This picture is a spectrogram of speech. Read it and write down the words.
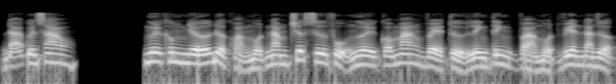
Đã quên sao? Ngươi không nhớ được khoảng một năm trước sư phụ ngươi có mang về tử linh tinh và một viên đan dược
